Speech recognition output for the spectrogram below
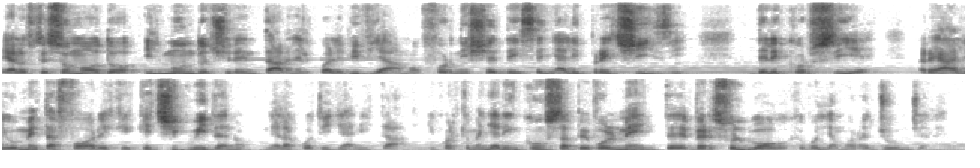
e allo stesso modo il mondo occidentale nel quale viviamo fornisce dei segnali precisi, delle corsie, reali o metaforiche che ci guidano nella quotidianità, in qualche maniera inconsapevolmente, verso il luogo che vogliamo raggiungere.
